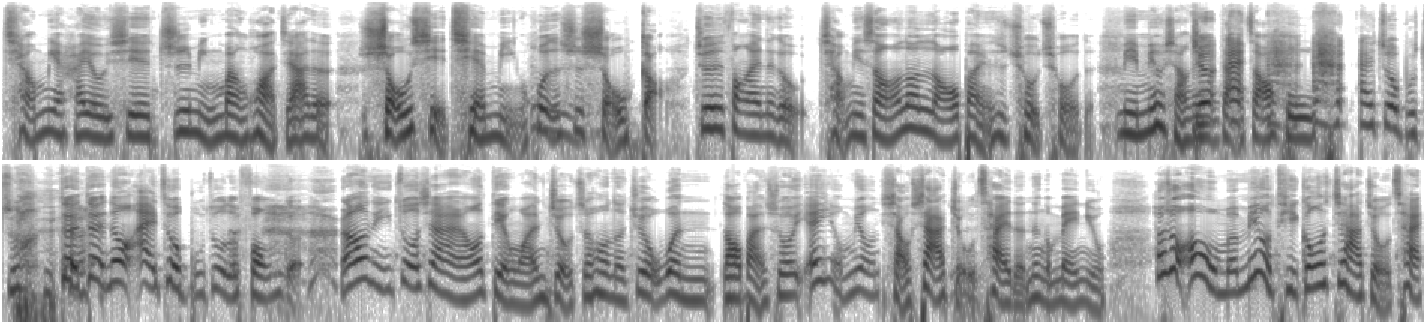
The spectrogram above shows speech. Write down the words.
墙面还有一些知名漫画家的手写签名或者是手稿，嗯、就是放在那个墙面上。然后那老板也是臭臭的，也没有想跟你打招呼，爱，爱，爱做不做，对对，那种爱做不做的风格。然后你一坐下来，然后点完酒之后呢，就有问老板说：“哎，有没有小下酒菜的那个 menu？” 他说：“哦，我们没有提供下酒菜。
